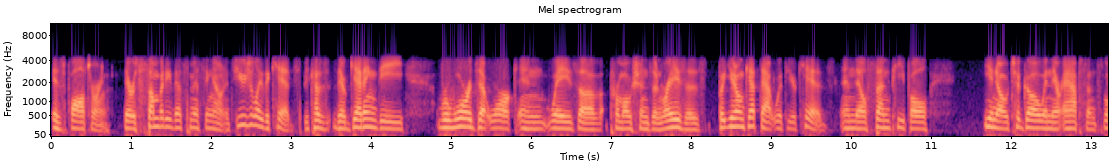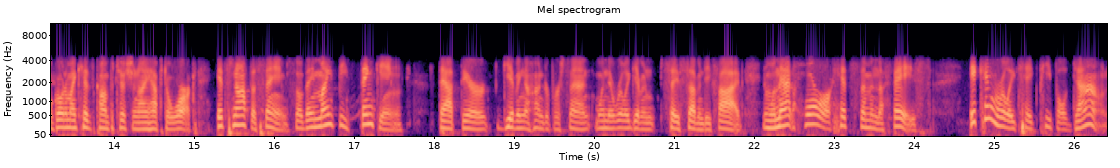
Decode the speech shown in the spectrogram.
is faltering. There is somebody that's missing out. It's usually the kids because they're getting the rewards at work in ways of promotions and raises, but you don't get that with your kids. And they'll send people you know, to go in their absence. We'll go to my kids' competition. I have to work. It's not the same. So they might be thinking that they're giving 100% when they're really giving, say, 75. And when that horror hits them in the face, it can really take people down.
